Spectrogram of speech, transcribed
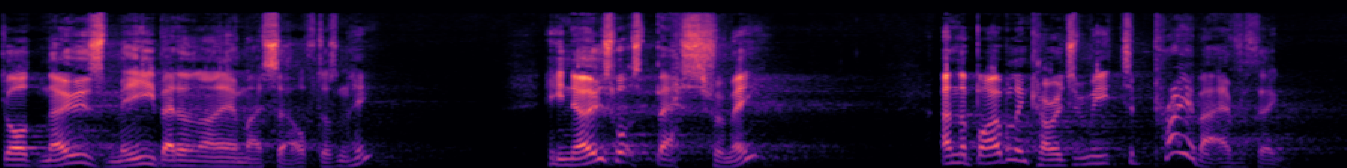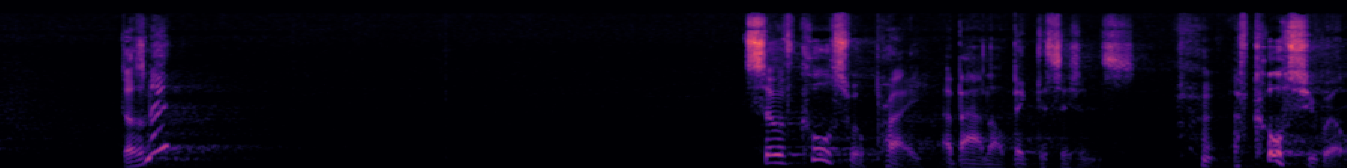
God knows me better than I know myself, doesn't he? He knows what's best for me. And the Bible encourages me to pray about everything, doesn't it? So, of course, we'll pray about our big decisions. of course, you will.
